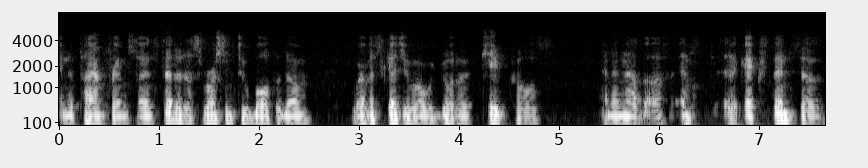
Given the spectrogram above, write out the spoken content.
in the time frame. So instead of just rushing to both of them, we have a schedule where we go to Cape Coast and then have an extensive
